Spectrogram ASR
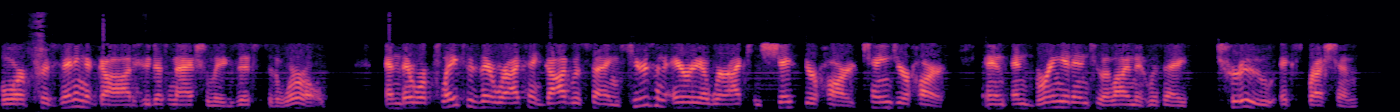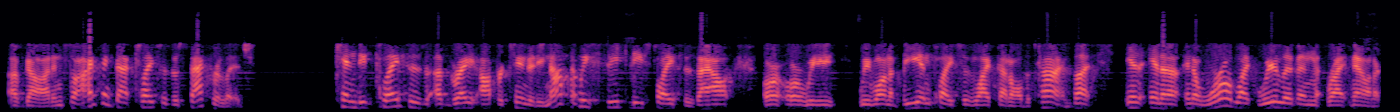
or presenting a God who doesn't actually exist to the world. And there were places there where I think God was saying, here's an area where I can shape your heart, change your heart, and, and bring it into alignment with a true expression of God. And so I think that places of sacrilege can be places of great opportunity. Not that we seek these places out or, or we, we want to be in places like that all the time, but in, in, a, in a world like we live in right now, in a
